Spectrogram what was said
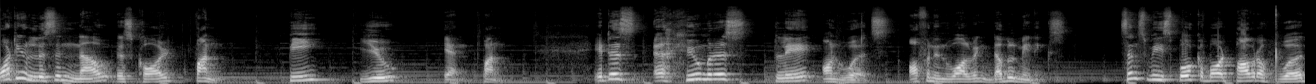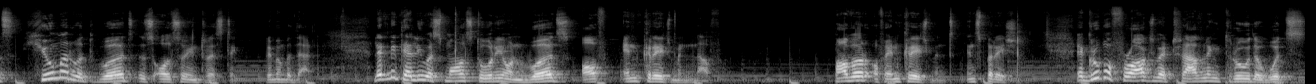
what you listen now is called pun. P U N, pun. It is a humorous play on words, often involving double meanings. Since we spoke about power of words, humor with words is also interesting. Remember that. Let me tell you a small story on words of encouragement now. Power of encouragement, inspiration. A group of frogs were traveling through the woods,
